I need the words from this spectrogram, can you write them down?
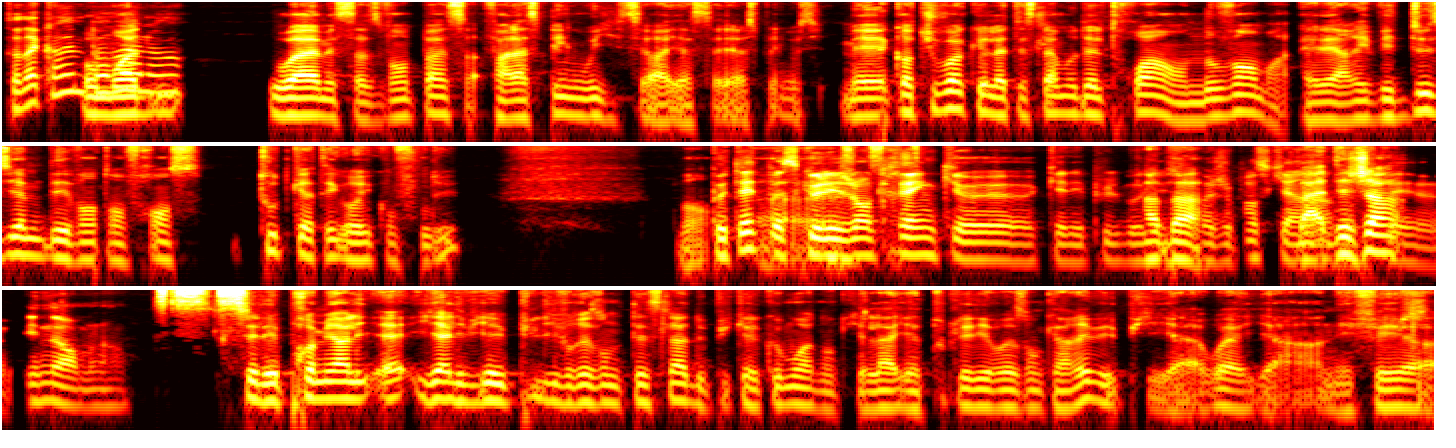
t'en as quand même pas mal, hein? Ouais, mais ça se vend pas, ça. Enfin, la Spring, oui, c'est vrai, il y a la Spring aussi. Mais quand tu vois que la Tesla Model 3 en novembre, elle est arrivée deuxième des ventes en France, toutes catégories confondues. Peut-être parce que les euh, gens craignent qu'elle ait plus le bonus. Ah bah, je pense qu'il y a bah, un déjà euh, énorme. C'est les premières. Il y a, il y a plus de livraison de Tesla depuis quelques mois, donc là il y a toutes les livraisons qui arrivent et puis ouais, il y a un effet. Euh,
